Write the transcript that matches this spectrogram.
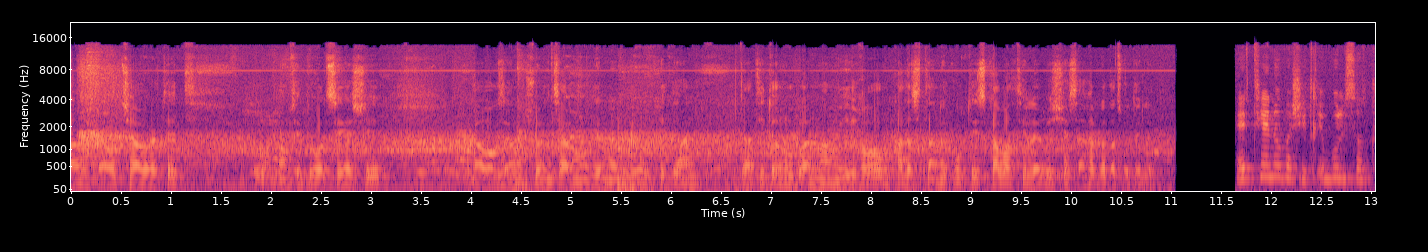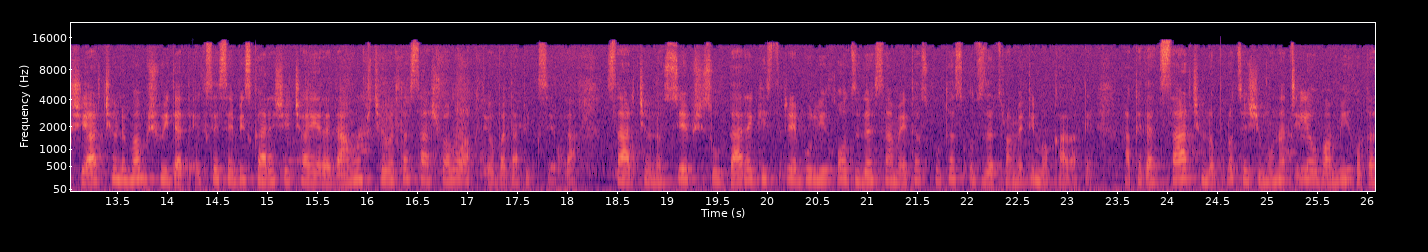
თავისთავად ჩავერთეთ ამ სიტუაციაში გავაგზავნეთ ჩვენი წარმომადგენლები ოლქიდან და თვითონ უბანმა მიიღო გადასატანი ყუთის გაბათილების შესახებ გადაწყვეტილება. ერთიანობაში ტყიბულის ოლქში არჩევნებმა მშვიდად ექსესების გარეშე ჩაიერა და ამორჩეველთა საშუალო აქტივობა დაფიქსირდა. საარჩევნო სიებში სულ დარეგისტრირებული იყო 23528 მოქალაქე. აქედან საარჩევნო პროცესში მონაწილეობა მიიღო და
